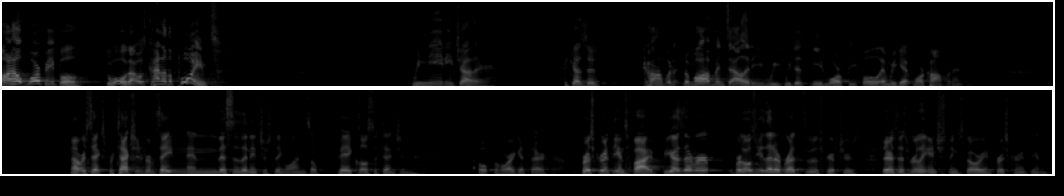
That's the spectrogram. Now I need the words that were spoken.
I want to help more people. Whoa, that was kind of the point. We need each other because there's confident, the mob mentality. We, we just need more people and we get more confident. Number six, protection from Satan. And this is an interesting one, so pay close attention. Oh, before I get there. 1 Corinthians 5. You guys ever, for those of you that have read through the scriptures, there's this really interesting story in 1 Corinthians.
